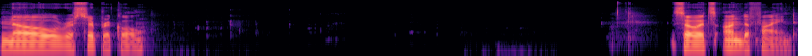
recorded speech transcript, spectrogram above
no reciprocal. So it's undefined.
